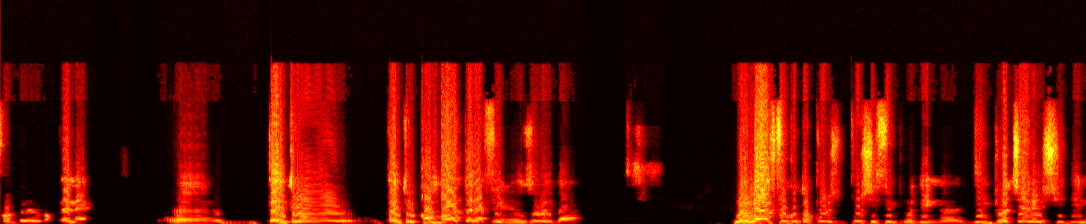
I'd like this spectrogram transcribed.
fonduri europene uh, pentru, pentru combaterea fake news-ului, dar nu, ne-am făcut-o pur, pur și simplu din, din plăcere și din,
